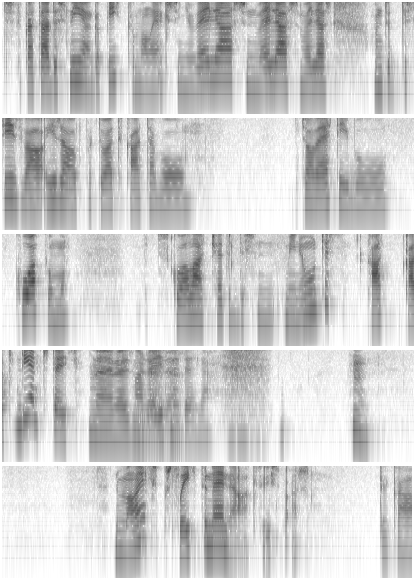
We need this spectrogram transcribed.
tas tā kā tāda sniega pika, man liekas, viņa veļās un veļās un veļās. Un tad tas izvēl, izaug par to tavu to vērtību kopumu. Skolā 40 minūtes kat, katru dienu, tu teici? Nē, reiz nedēļā. Reiz nedēļā. hmm. nu, man liekas, par sliktu nenākt vispār. Tā kā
